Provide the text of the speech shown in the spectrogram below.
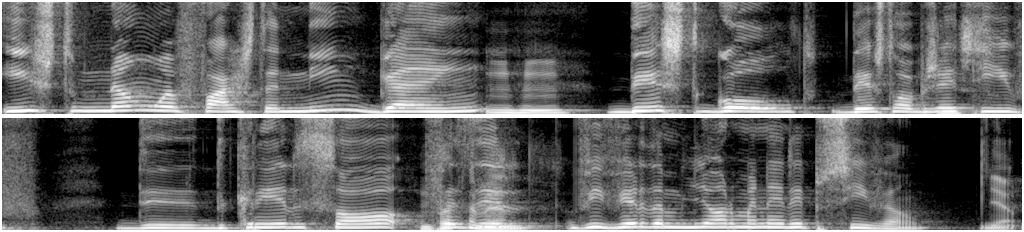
isto não afasta ninguém deste goal, deste objetivo de, de querer só fazer viver da melhor maneira possível. Yeah,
